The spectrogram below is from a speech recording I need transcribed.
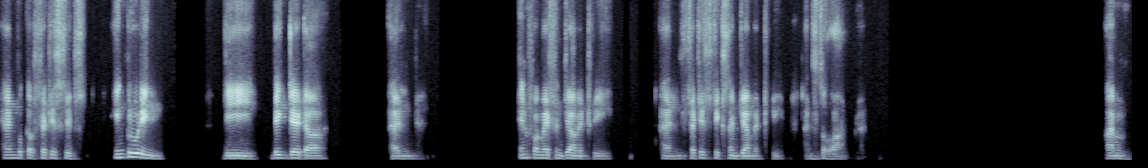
Handbook of Statistics, including the big data and information geometry and statistics and geometry and so on. I'm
